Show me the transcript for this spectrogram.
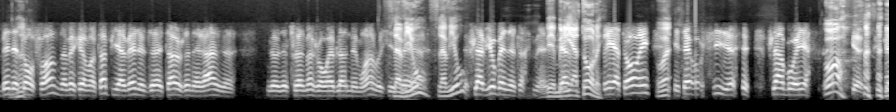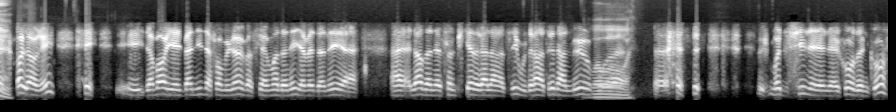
Benetton Ford avec un moteur, puis il y avait le directeur général, euh, là, naturellement, avoir un blanc de mémoire. là, qui Flavio, était, Flavio, euh, Flavio? Benetton. Briatore. Briatore, Ouais. qui était aussi euh, flamboyant Oh! que, que coloré. Et, et D'abord, il est banni de la Formule 1 parce qu'à un moment donné, il avait donné à, à l'ordre de Nelson Piquet de ralentir ou de rentrer dans le mur pour ouais, euh, ouais. euh, modifier le, le cours d'une course.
